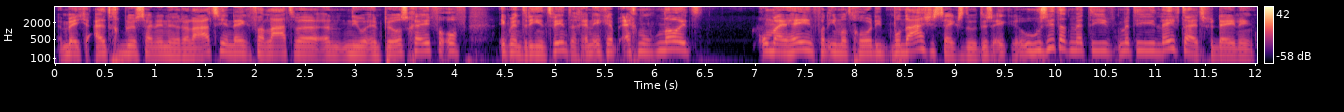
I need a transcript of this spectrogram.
een beetje uitgeblust zijn in hun relatie... en denken van laten we een nieuwe impuls geven? Of ik ben 23 en ik heb echt nog nooit om mij heen van iemand gehoord die bondageseks doet. Dus ik, hoe zit dat met die, met die leeftijdsverdeling?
